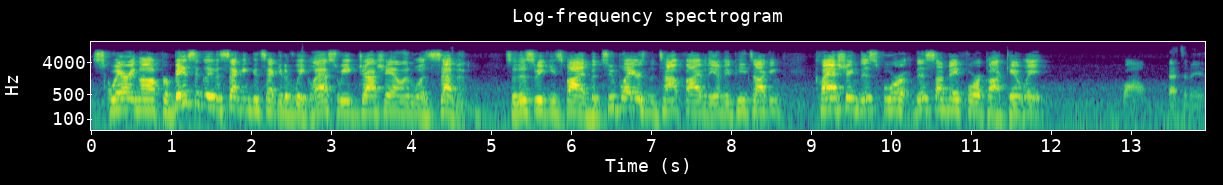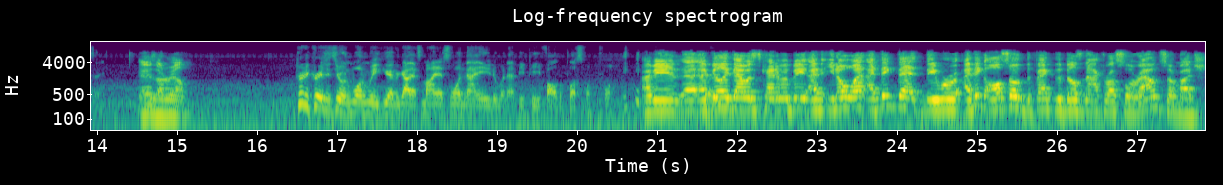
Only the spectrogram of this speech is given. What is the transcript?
squaring off for basically the second consecutive week. Last week, Josh Allen was seven. So this week he's five, but two players in the top five of the MVP talking, clashing this four this Sunday four o'clock. Can't wait. Wow, that's amazing. It is unreal. Pretty crazy too. In one week, you have a guy that's minus 190 to win MVP, fall to plus 120. I mean, I I feel like that was kind of a big. I, you know what? I think that they were. I think also the fact that the Bills knocked Russell around so much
